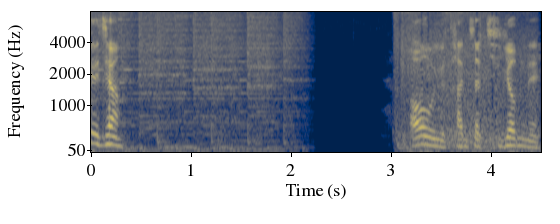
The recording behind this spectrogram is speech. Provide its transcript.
세 장. 아우, 이거 단자 지겹네.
